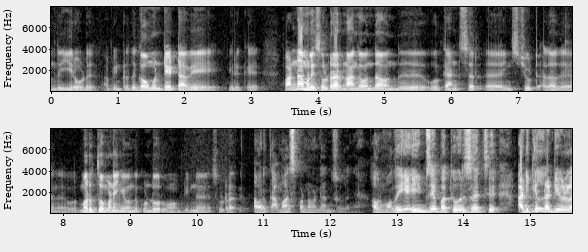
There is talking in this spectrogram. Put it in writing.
வந்து ஈரோடு அப்படின்றது கவர்மெண்ட் டேட்டாவே இருக்குது இப்போ அண்ணாமலை சொல்கிறார் நாங்கள் வந்தால் வந்து ஒரு கேன்சர் இன்ஸ்டியூட் அதாவது அந்த ஒரு மருத்துவமனை இங்கே வந்து கொண்டு வருவோம் அப்படின்னு சொல்கிறாரு அவரை தமாஸ் பண்ண வேண்டாம்னு சொல்லுங்கள் அவர் முதல் எய்ம்ஸே பத்து வருஷம் ஆச்சு. அடிக்கல் நாட்டியுள்ள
